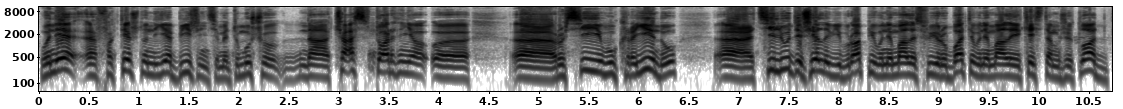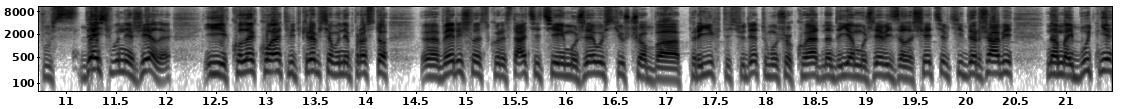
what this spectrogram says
вони е, фактично не є біженцями, тому що на час вторгнення е, Росії в Україну. Е, Ці люди жили в Європі, вони мали свої роботи, вони мали якесь там житло, десь вони жили. І коли Коет відкрився, вони просто е, вирішили скористатися цією можливістю, щоб е, приїхати сюди, тому що Коет надає можливість залишитися в цій державі на майбутнє,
